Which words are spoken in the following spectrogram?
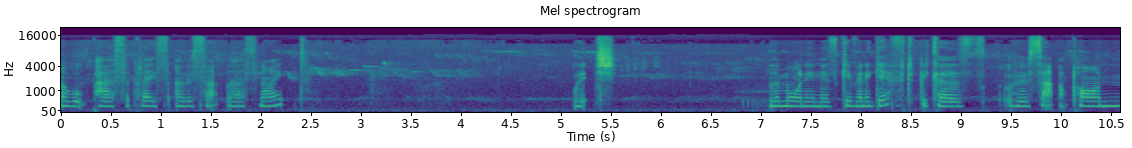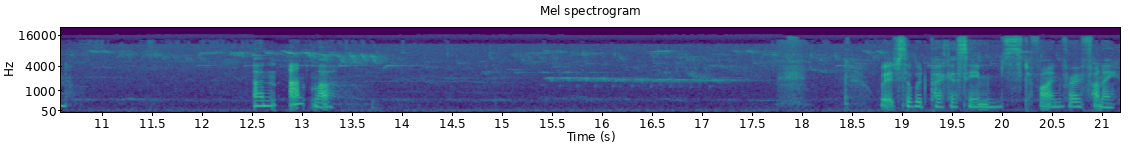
I walked past the place I was sat last night, which the morning is given a gift because we were sat upon an antler. Which the woodpecker seems to find very funny.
